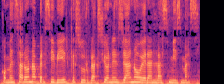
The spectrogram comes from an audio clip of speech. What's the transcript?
Comenzaron a percibir que sus reacciones ya no eran las mismas.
